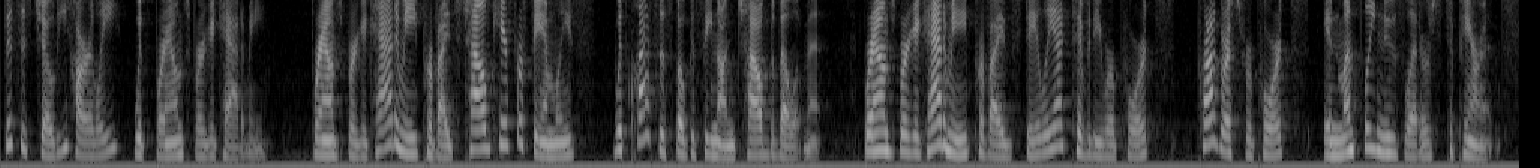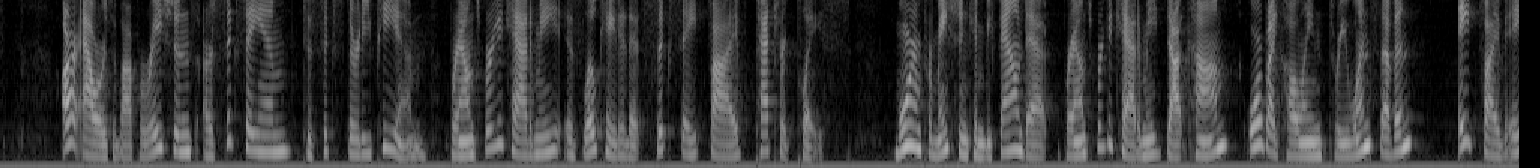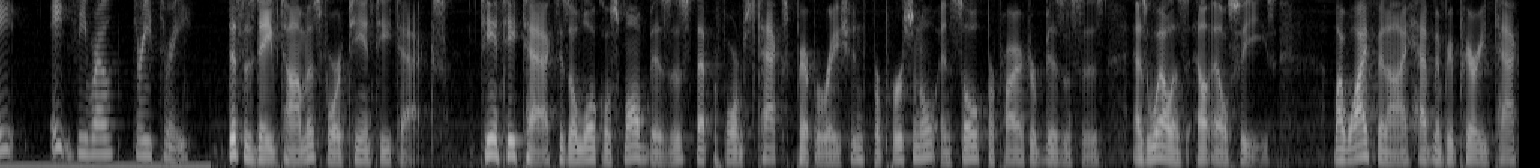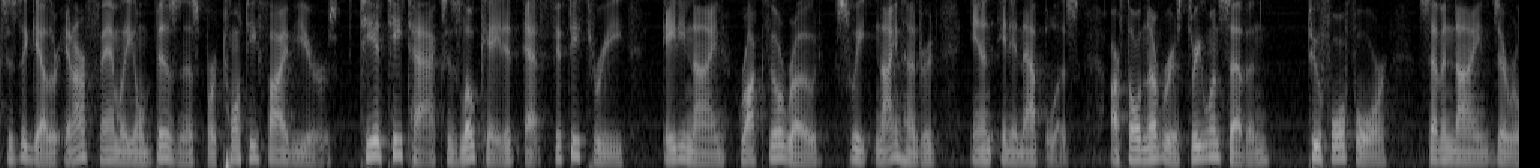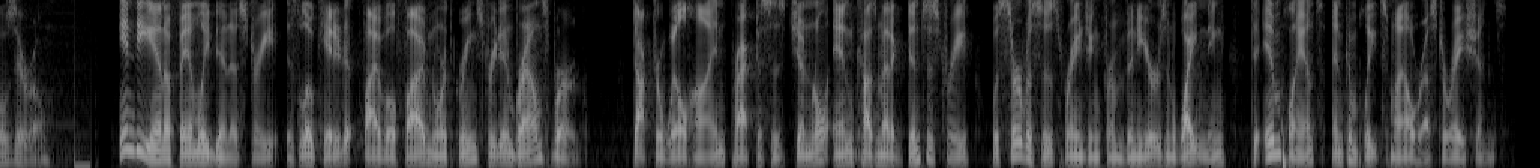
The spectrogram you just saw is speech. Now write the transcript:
This is Jody Harley with Brownsburg Academy. Brownsburg Academy provides childcare for families with classes focusing on child development. Brownsburg Academy provides daily activity reports, progress reports, and monthly newsletters to parents. Our hours of operations are 6 a.m. to 6:30 p.m. Brownsburg Academy is located at 685 Patrick Place. More information can be found at brownsburgacademy.com or by calling 317 858 8033. This is Dave Thomas for TNT Tax. TNT Tax is a local small business that performs tax preparation for personal and sole proprietor businesses as well as LLCs. My wife and I have been preparing taxes together in our family owned business for 25 years. TNT Tax is located at 5389 Rockville Road, Suite 900 in Indianapolis. Our phone number is 317 244 7900. Indiana Family Dentistry is located at 505 North Green Street in Brownsburg. Dr. Wilhine practices general and cosmetic dentistry with services ranging from veneers and whitening to implants and complete smile restorations.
